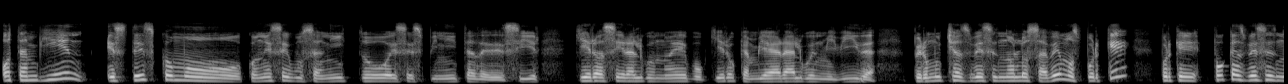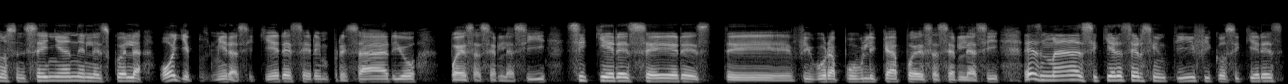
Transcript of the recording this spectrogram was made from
o también estés como con ese gusanito, esa espinita de decir, quiero hacer algo nuevo, quiero cambiar algo en mi vida, pero muchas veces no lo sabemos. ¿Por qué? Porque pocas veces nos enseñan en la escuela, oye, pues mira, si quieres ser empresario, puedes hacerle así, si quieres ser este figura pública, puedes hacerle así. Es más, si quieres ser científico, si quieres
